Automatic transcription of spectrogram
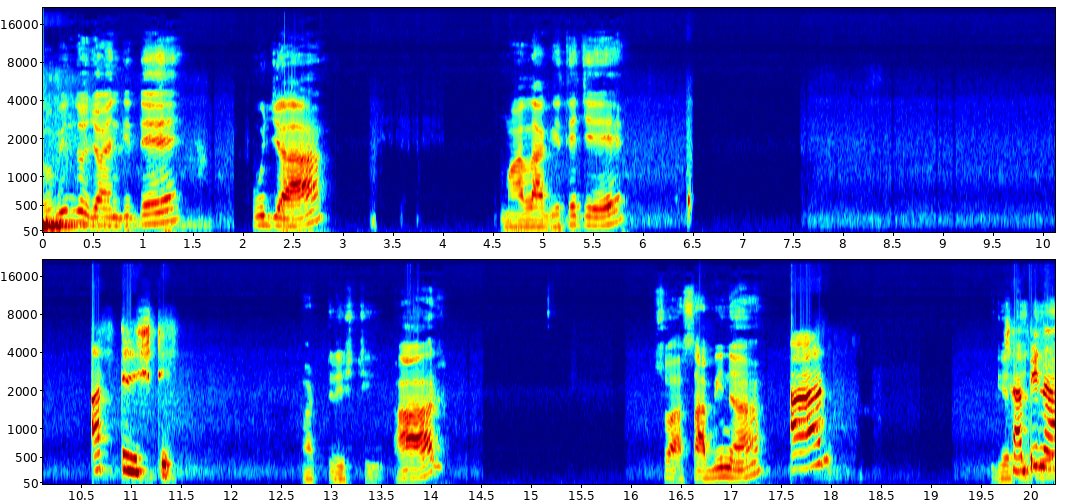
রবীন্দ্র জয়ন্তীতে পূজা মালা গেঁথেছে। আটত্রিশটি। আটত্রিশটি। আর সাবিনা আর সাবিনা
